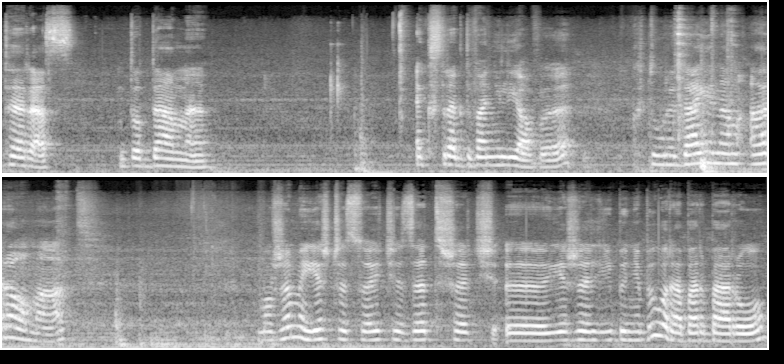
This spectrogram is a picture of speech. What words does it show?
Teraz dodamy ekstrakt waniliowy, który daje nam aromat. Możemy jeszcze, słuchajcie, zetrzeć, y, jeżeli by nie było rabarbaru,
